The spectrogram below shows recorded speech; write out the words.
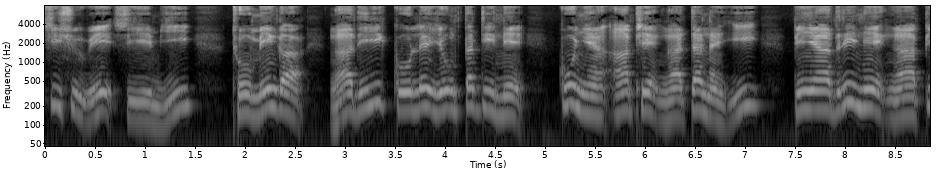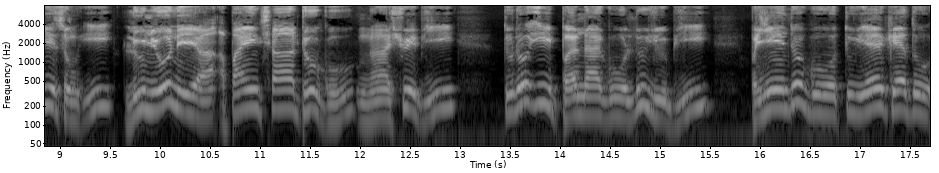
ကြည့်ရှု၍စီရင်မည်ထိုမင်းကငါသည်ကိုလက်ယုံတတ္တိနှင့်ကိုညံအားဖြင့်ငါတတ်နိုင်၏ပညာသတိနှင့်ငါပြည့်စုံ၏လူမျိုးနေရာအပိုင်းခြားတို့ကိုငါရွှေ့ပြီးသူတို့၏ဗန္နာကိုလူယူပြီး ဘယင်တို့ကို သူရဲကဲ့သို့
